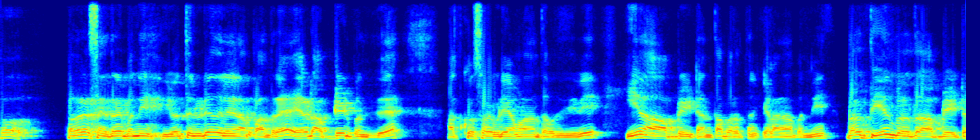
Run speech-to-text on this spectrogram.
ಓ ತೊಂದರೆ ಸ್ನೇಹಿತರೆ ಬನ್ನಿ. ಇವತ್ತಿನ ವಿಡಿಯೋದಲ್ಲಿ ಏನಪ್ಪ ಅಂದ್ರೆ ಎರಡು ಅಪ್ಡೇಟ್ ಬಂದಿದೆ. ಅದಕ್ಕೋಸ್ಕರ ವಿಡಿಯೋ ಮಾಡೋಣ ಅಂತ ಬಂದಿದ್ದೀವಿ. ಏನು ಅಪ್ಡೇಟ್ ಅಂತ ಬರುತ್ತೆ ಕೇಳೋಣ ಬನ್ನಿ. ಬರುತ್ತೆ ಏನ್ ಬರುತ್ತೆ ಅಪ್ಡೇಟ್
